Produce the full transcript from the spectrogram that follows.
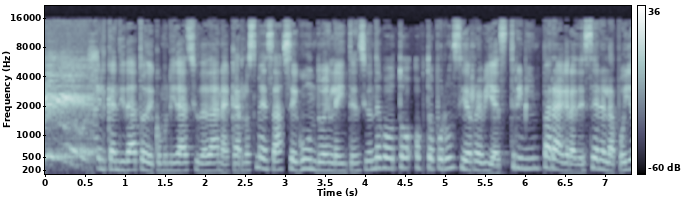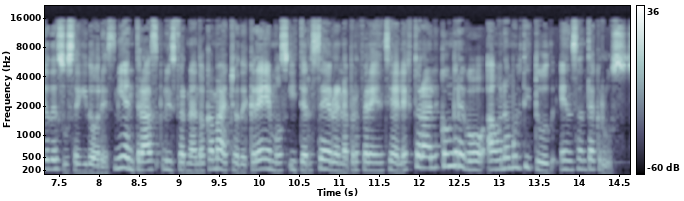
vivos. El candidato de Comunidad Ciudadana, Carlos Mesa, segundo en la intención de voto, optó por un cierre vía streaming para agradecer el apoyo de sus seguidores, mientras Luis Fernando Camacho de Creemos y tercero en la preferencia electoral congregó a una multitud en Santa Cruz.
